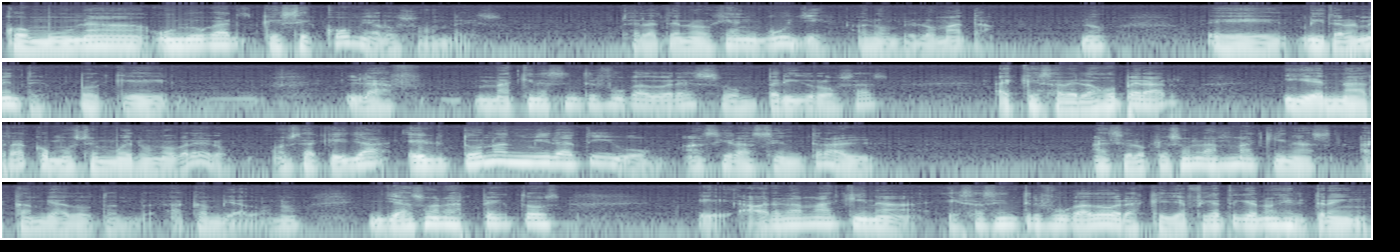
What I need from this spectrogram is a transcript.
como una, un lugar que se come a los hombres. O sea, la tecnología engulle al hombre, lo mata, ¿no? Eh, literalmente, porque las máquinas centrifugadoras son peligrosas, hay que saberlas operar, y él narra cómo se muere un obrero. O sea que ya el tono admirativo hacia la central hacia lo que son las máquinas ha cambiado, ha cambiado ¿no? Ya son aspectos, eh, ahora la máquina, esas centrifugadoras, que ya fíjate que no es el tren,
